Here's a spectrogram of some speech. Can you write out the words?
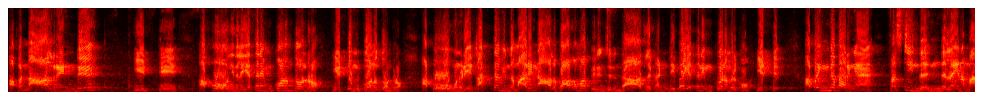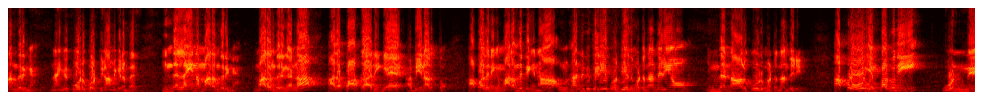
அப்ப நாலு ரெண்டு எட்டு. அப்போ இதுல எத்தனை முக்கோணம் தோன்றும்? எட்டு முக்கோணம் தோன்றும். அப்போ உன்னுடைய கட்டம் இந்த மாதிரி நாலு பாகமா பிரிஞ்சிருந்தா அதுல கண்டிப்பா எத்தனை முக்கோணம் இருக்கும்? எட்டு. அப்ப இங்க பாருங்க ஃபர்ஸ்ட் இந்த இந்த லைனை மறந்துருங்க. நான் இங்க கோடு போட்டு காமிக்கிறேன் பாரு. இந்த லைனை மறந்துருங்க. மறந்துருங்கன்னா அதை பார்க்காதீங்க அப்படின்னு அர்த்தம். அப்ப அதை நீங்க மறந்துட்டீங்கன்னா உங்க கண்ணுக்கு தெரிய போறது எது மட்டும் தான் தெரியும்? இந்த நாலு கோடு மட்டும் தான் தெரியும். அப்போ என் பகுதி ஒன்னு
